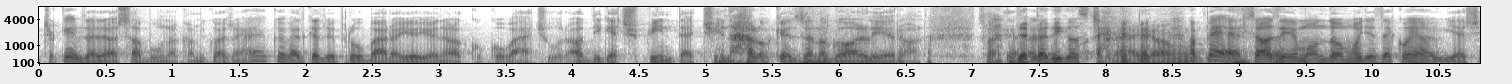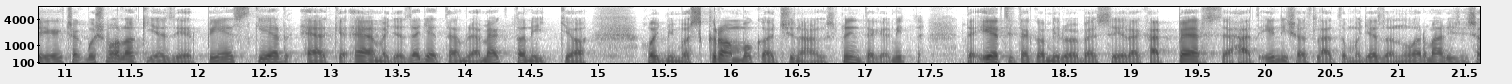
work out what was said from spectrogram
Csak képzeld el a Szabónak, amikor az mondja, a következő próbára jöjjön el a Kovács úr. Addig egy sprintet csinálok ezzel a gallérral. Szóval, De pedig azt csinálja. Hát persze, azért mondom, hogy ezek olyan hülyeségek, csak most valaki ezért pénzt kér, el, elmegy az egyetemre, megtanítja, hogy mi most scrumokat csinálunk, sprinteket, mit, de értitek, amiről beszélek? Hát persze, hát én is azt látom, hogy ez a normális, és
